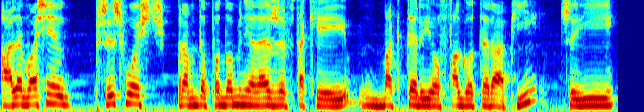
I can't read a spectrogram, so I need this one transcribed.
Ale właśnie przyszłość prawdopodobnie leży w takiej bakteriofagoterapii, czyli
